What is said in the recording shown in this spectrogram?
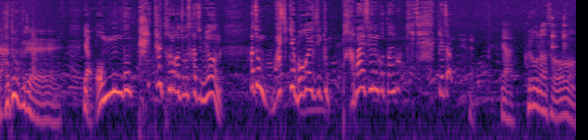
나도 그래. 야, 없는 돈 탈탈 털어가지고 사주면 아 좀 맛있게 먹어야지. 그 밥알 새는 것도 아니고 깨작깨작. 야, 그러고 나서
